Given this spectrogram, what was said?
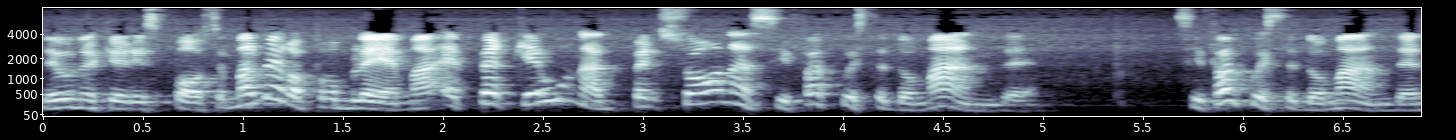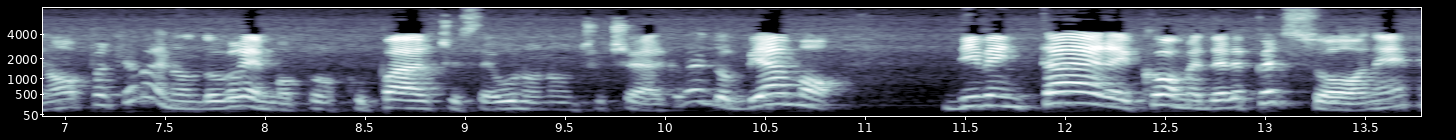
le uniche risposte, ma il vero problema è perché una persona si fa queste domande, si fa queste domande, no? Perché noi non dovremmo preoccuparci se uno non ci cerca, noi dobbiamo diventare come delle persone,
